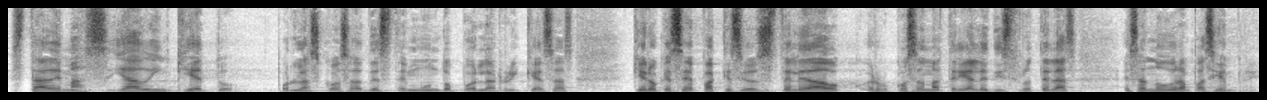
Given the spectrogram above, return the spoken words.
Está demasiado inquieto por las cosas de este mundo, por las riquezas. Quiero que sepa que si Dios usted le ha dado cosas materiales, disfrútelas. Esas no duran para siempre.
